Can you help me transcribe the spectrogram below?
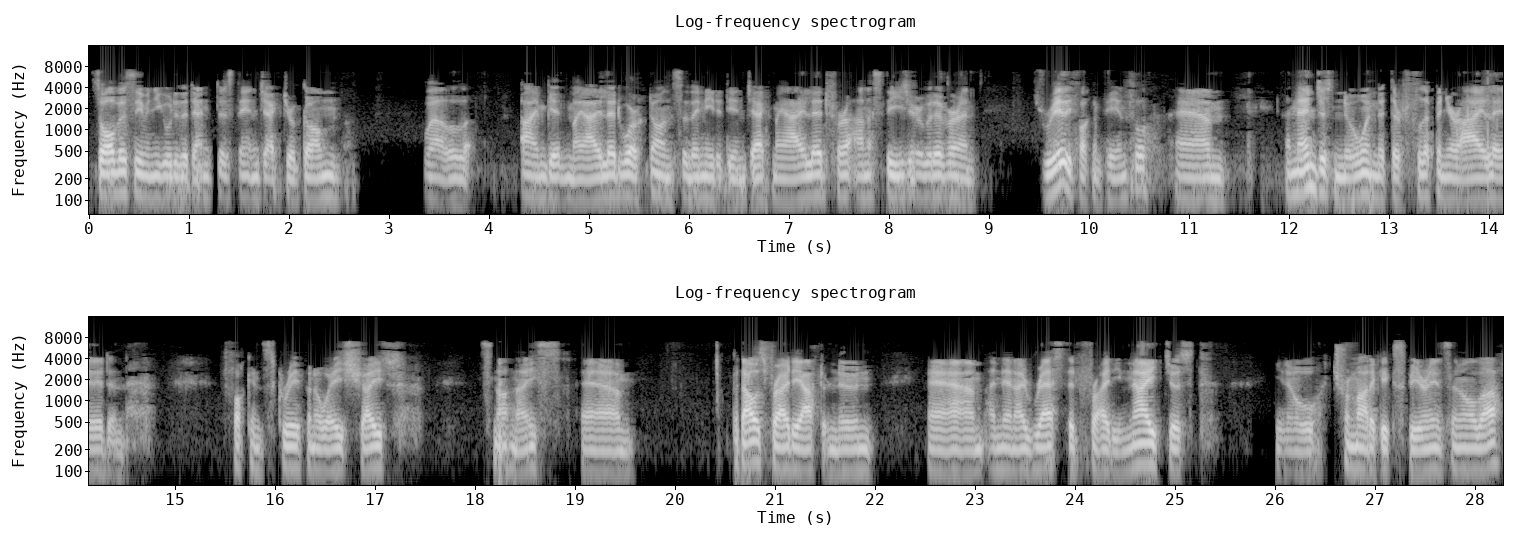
So obviously when you go to the dentist, they inject your gum. Well, I'm getting my eyelid worked on, so they needed to inject my eyelid for anesthesia or whatever, and it's really fucking painful. Um, and then just knowing that they're flipping your eyelid and fucking scraping away shite, it's not nice. Um, but that was Friday afternoon, um, and then I rested Friday night just you know, traumatic experience and all that.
